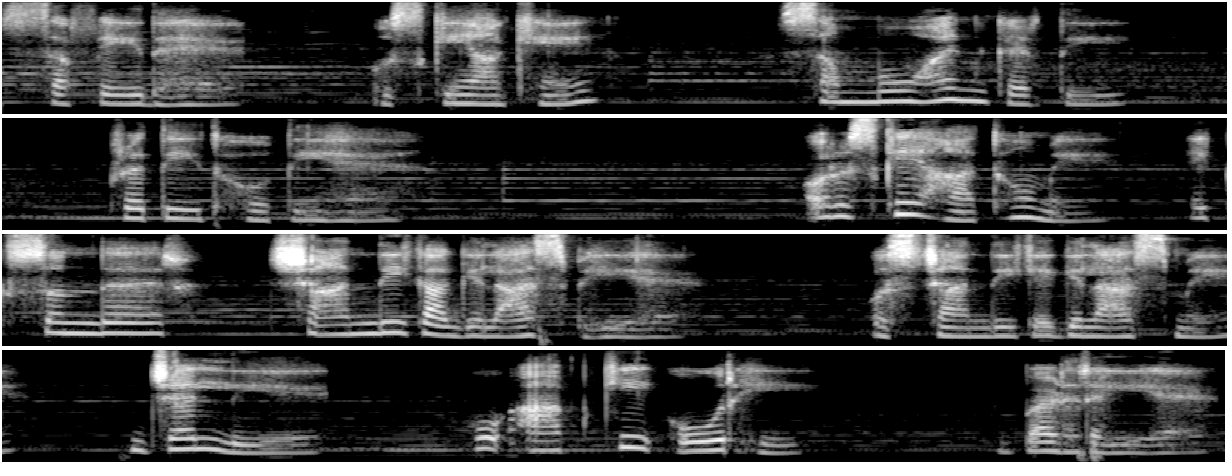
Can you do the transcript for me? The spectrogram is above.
सफ़ेद है। उसकी आँखें सम्मोहन करती प्रतीत होती हैं। और उसके हाथों में एक सुंदर चांदी का गिलास भी है। उस चांदी के गिलास में जल लिए वो आपकी ओर ही बढ़ रही है।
